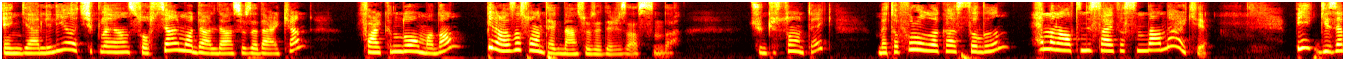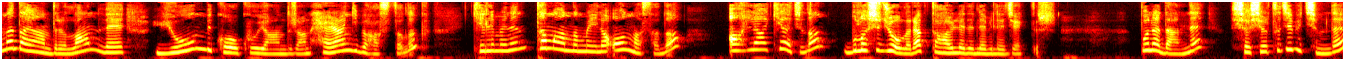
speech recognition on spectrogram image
engelliliği açıklayan sosyal modelden söz ederken farkında olmadan biraz da Sontag'den söz ederiz aslında. Çünkü Sontag metafor olarak hastalığın hemen 6. sayfasından der ki bir gizeme dayandırılan ve yoğun bir korku uyandıran herhangi bir hastalık kelimenin tam anlamıyla olmasa da ahlaki açıdan bulaşıcı olarak tahayyül edilebilecektir. Bu nedenle şaşırtıcı biçimde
